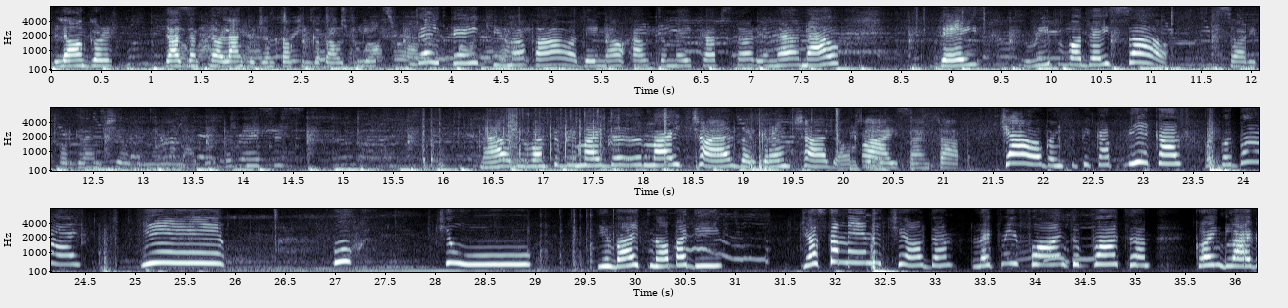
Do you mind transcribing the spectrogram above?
longer, doesn't know language, I'm talking about me. They take, you know, power, they know how to make up story. And now, now they reap what they sow. Sorry for grandchildren and another, but this is now you want to be my my child or grandchild? Oh, bye, I'm tough. Ciao, going to pick up vehicle. Bye bye bye. Yeah. Ooh. Invite nobody. Just a minute, children. Let me find the button. Going live.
